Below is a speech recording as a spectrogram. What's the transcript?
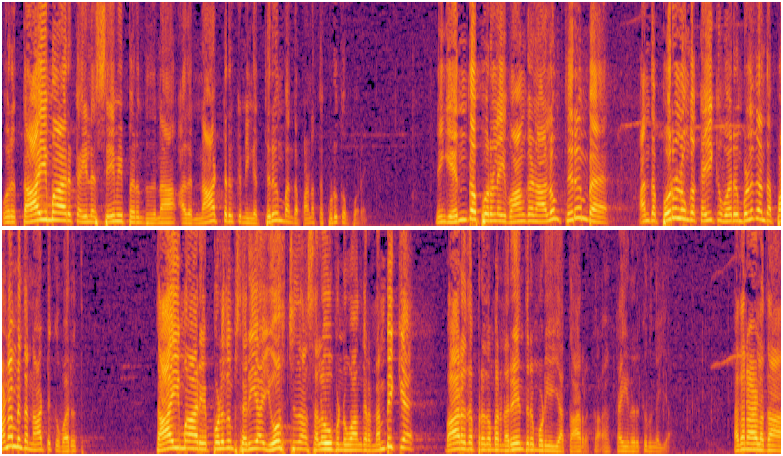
ஒரு தாய்மார் கையில் சேமிப்பு இருந்ததுன்னா அது நாட்டிற்கு நீங்கள் திரும்ப அந்த பணத்தை கொடுக்க போகிறீங்க நீங்கள் எந்த பொருளை வாங்கினாலும் திரும்ப அந்த பொருள் உங்கள் கைக்கு வரும் பொழுது அந்த பணம் இந்த நாட்டுக்கு வருது. தாய்மார் எப்பொழுதும் சரியாக யோசித்து தான் செலவு பண்ணுவாங்கிற நம்பிக்கை பாரத பிரதமர் நரேந்திர மோடி ஐயா கார் கையில் இருக்குதுங்க ஐயா. அதனால தான்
